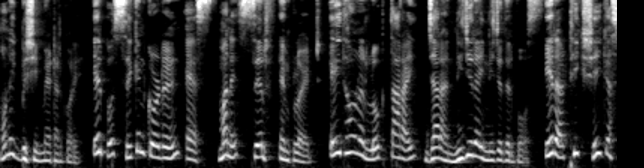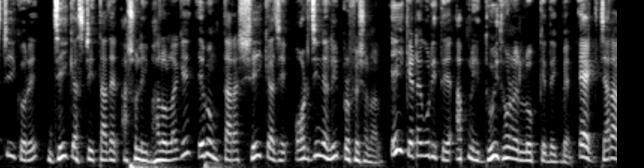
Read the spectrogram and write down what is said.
অনেক বেশি ম্যাটার করে। এরপর সেকেন্ড কোয়াড্রেন্ট এস মানে সেলফ এমপ্লয়েড এই ধরনের লোক তারাই যারা নিজেরাই নিজেদের বস এরা ঠিক সেই কাজটি করে, যেই কাজটি তাদের আসলেই ভালো লাগে এবং তারা সেই কাজে অরিজিনালি প্রফেশনাল এই ক্যাটাগরিতে আপনি দুই ধরনের লোককে দেখবেন। এক, যারা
